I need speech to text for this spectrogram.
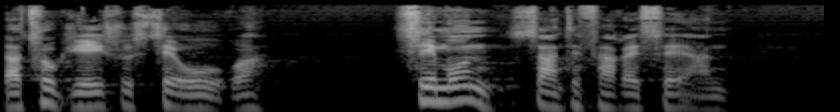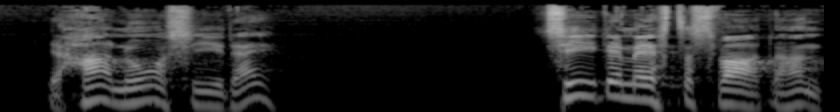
Da tok Jesus til orde. 'Simon', sa han til fariseeren, 'jeg har noe å si deg.' 'Si det, mester', svarte han.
